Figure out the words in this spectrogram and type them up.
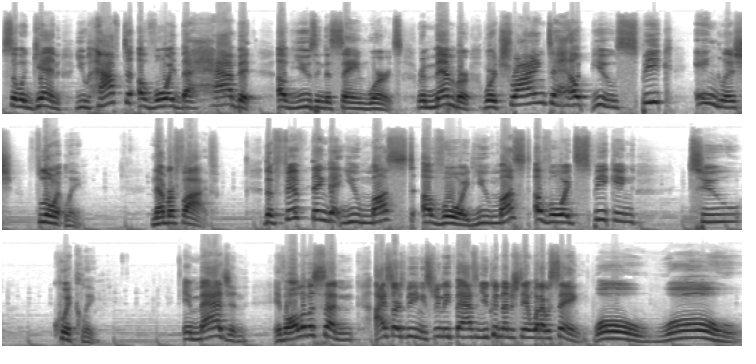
So, again, you have to avoid the habit of using the same words. Remember, we're trying to help you speak English fluently. Number five, the fifth thing that you must avoid you must avoid speaking too quickly. Imagine if all of a sudden I start speaking extremely fast and you couldn't understand what I was saying, whoa, whoa,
